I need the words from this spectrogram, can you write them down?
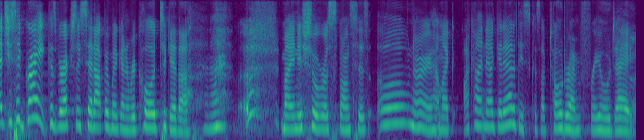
And she said, Great, because we're actually set up and we're going to record together. And I, my initial response is, Oh no. I'm like, I can't now get out of this because I've told her I'm free all day.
